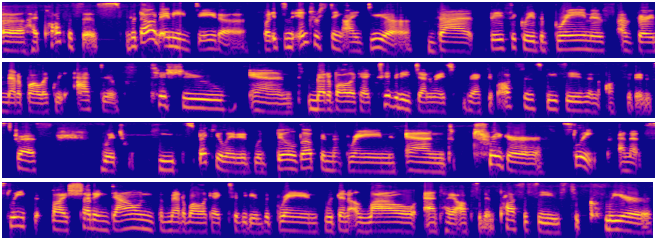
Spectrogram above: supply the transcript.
a hypothesis without any data, but it's an interesting idea that basically the brain is a very metabolically active tissue and metabolic activity generates reactive oxygen species and oxidative stress, which he speculated would build up in the brain and trigger sleep. And that sleep, by shutting down the metabolic activity of the brain, would then allow antioxidant processes to clear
